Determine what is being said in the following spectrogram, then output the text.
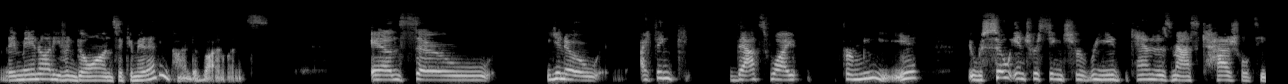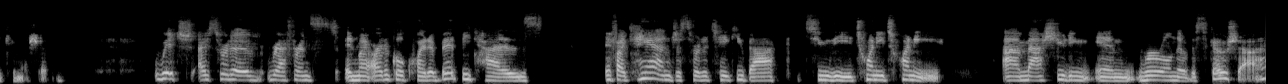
They may not even go on to commit any kind of violence. And so, you know, I think that's why for me, it was so interesting to read Canada's Mass Casualty Commission, which I sort of referenced in my article quite a bit because if I can just sort of take you back to the 2020 uh, mass shooting in rural Nova Scotia.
